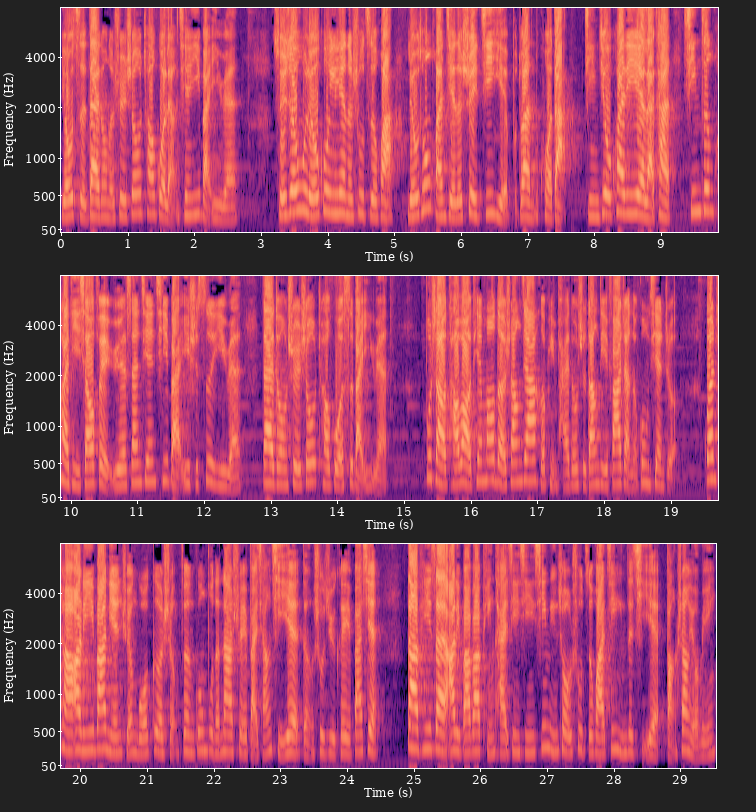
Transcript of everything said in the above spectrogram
由此带动的税收超过两千一百亿元。随着物流供应链的数字化，流通环节的税基也不断扩大。仅就快递业来看，新增快递消费约三千七百一十四亿元，带动税收超过四百亿元。不少淘宝、天猫的商家和品牌都是当地发展的贡献者。观察二零一八年全国各省份公布的纳税百强企业等数据，可以发现，大批在阿里巴巴平台进行新零售数字化经营的企业榜上有名，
